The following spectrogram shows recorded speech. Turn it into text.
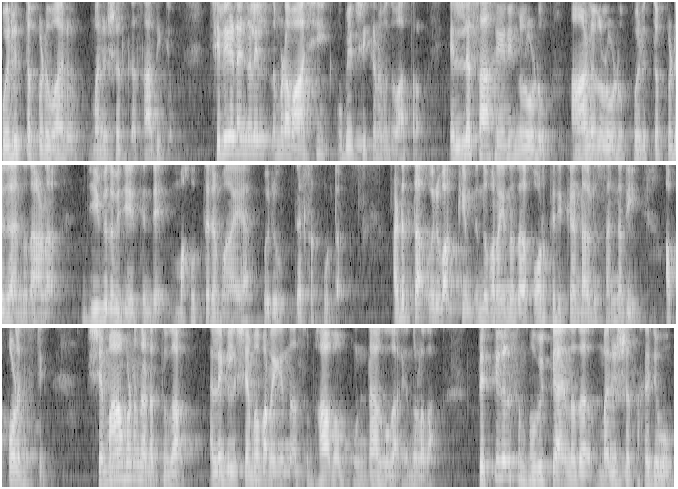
പൊരുത്തപ്പെടുവാനും മനുഷ്യർക്ക് സാധിക്കും. ചിലയിടങ്ങളിൽ നമ്മുടെ വാശി ഉപേക്ഷിക്കണമെന്ന് മാത്രം എല്ലാ സാഹചര്യങ്ങളോടും ആളുകളോടും പൊരുത്തപ്പെടുക എന്നതാണ് ജീവിത വിജയത്തിന്റെ മഹത്തരമായ ഒരു രസക്കൂട്ട്. അടുത്ത ഒരു വാക്യം എന്ന് പറയുന്നത് ഓർത്തിരിക്കേണ്ട ഒരു സംഗതി. അപ്പോളജിസ്റ്റിക്. ക്ഷമാപണം നടത്തുക അല്ലെങ്കിൽ ക്ഷമ പറയുന്ന സ്വഭാവം ഉണ്ടാകുക എന്നുള്ളതാണ് തെറ്റുകൾ സംഭവിക്കുക എന്നത് മനുഷ്യ സഹജവും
